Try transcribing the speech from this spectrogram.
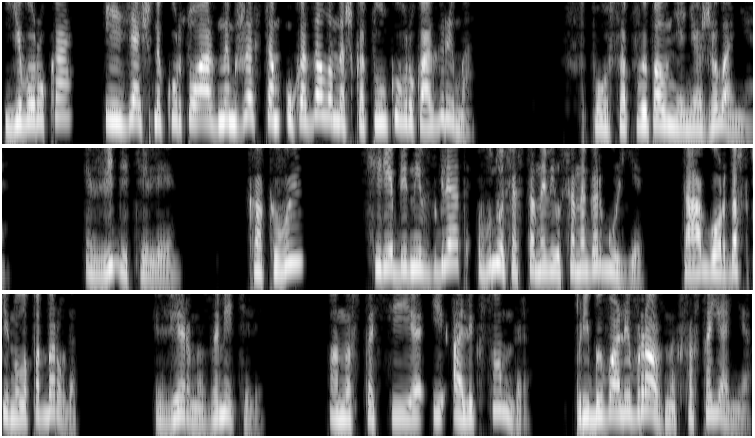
Его рука изящно-куртуазным жестом указала на шкатулку в руках Грыма. Способ выполнения желания. Видите ли, как вы... Серебряный взгляд вновь остановился на горгулье. Та гордо вскинула подбородок. Верно заметили. Анастасия и Александр пребывали в разных состояниях.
